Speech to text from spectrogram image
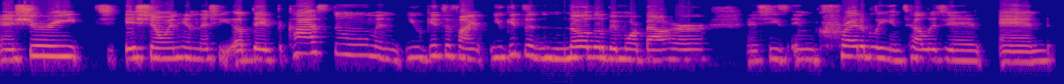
And Shuri is showing him that she updated the costume, and you get to find, you get to know a little bit more about her. And she's incredibly intelligent and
